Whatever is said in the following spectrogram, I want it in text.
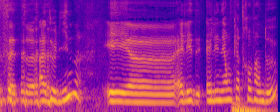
cette euh, Adeline, et euh, elle, est, elle est née en 82.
